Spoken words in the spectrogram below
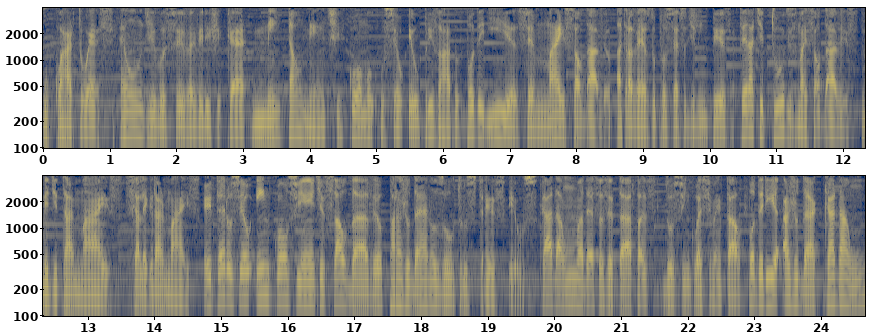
O quarto S é onde você vai verificar mentalmente como o seu eu privado poderia ser mais saudável através do processo de limpeza, ter atitudes mais saudáveis, meditar mais, se alegrar mais e ter o seu inconsciente saudável para ajudar nos outros três eus. Cada uma dessas etapas do 5S mental poderia ajudar cada um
